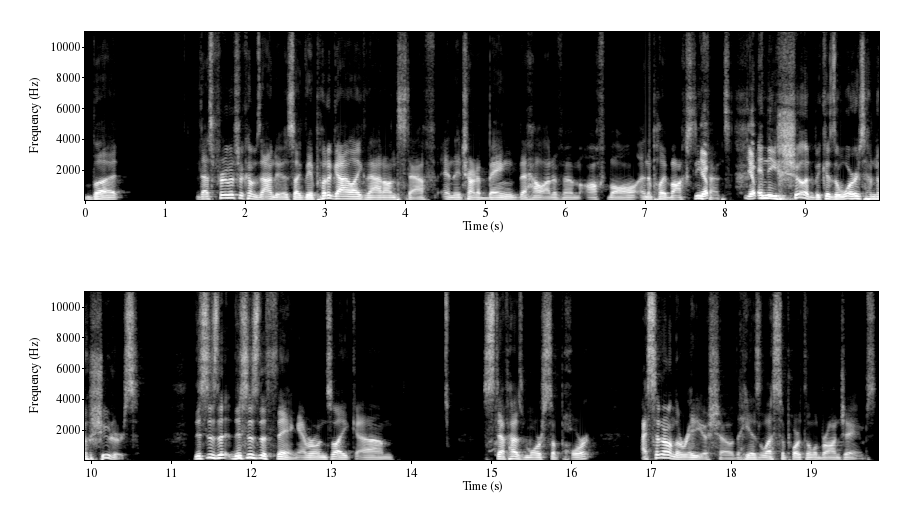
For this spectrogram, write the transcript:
But that's pretty much what comes down to. It's like they put a guy like that on Steph and they try to bang the hell out of him off ball and then play box defense. Yep. Yep. And they should because the Warriors have no shooters. This is the, this is the thing. Everyone's like, um, Steph has more support. I said it on the radio show that he has less support than LeBron James.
